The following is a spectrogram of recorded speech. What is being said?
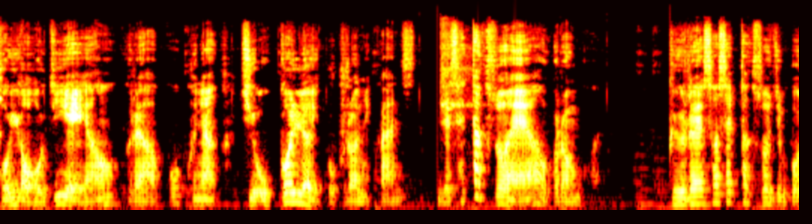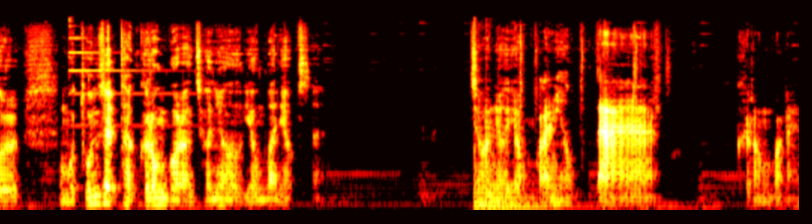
거기가 어디예요? 그래갖고 그냥 뒤 옷 걸려 있고 그러니까 이제 세탁소예요 그런 거. 그래서 세탁 소지 뭘 뭐 돈 세탁 그런 거랑 전혀 연관이 없어요. 전혀 연관이 없다. 그런 거라는.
